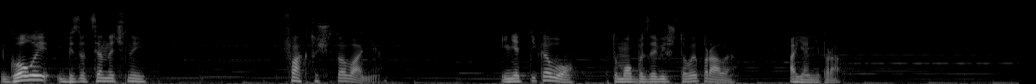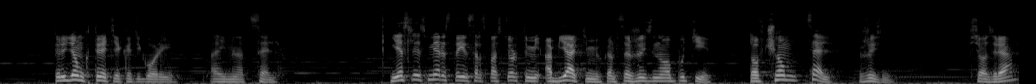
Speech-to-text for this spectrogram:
голый, безоценочный факт существования. И нет никого, кто мог бы заявить, что вы правы, а я не прав. Перейдем к третьей категории, а именно цель. Если смерть стоит с распростертыми объятиями в конце жизненного пути, то в чем цель жизни? Все зря?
